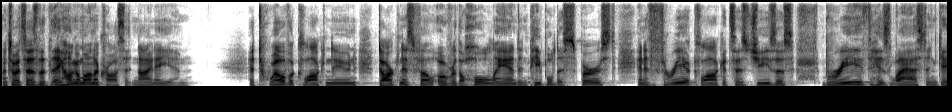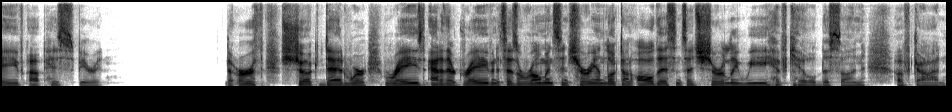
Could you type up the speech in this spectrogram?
And so it says that they hung him on the cross at 9 a.m. At 12 o'clock noon, darkness fell over the whole land and people dispersed. And at 3 o'clock, it says Jesus breathed his last and gave up his spirit. The earth shook, dead were raised out of their grave. And it says a Roman centurion looked on all this and said, Surely we have killed the Son of God.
